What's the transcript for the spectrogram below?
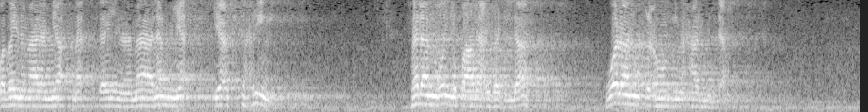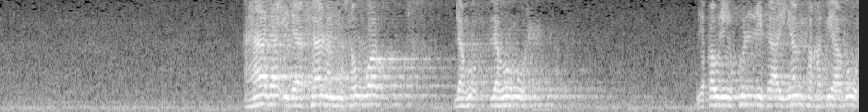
وبين ما لم بين ما لم يأت تحريمه فلا نضيق على عباد الله ولا نوقعهم في محارم الله. هذا إذا كان المصور له, له روح. لقوله كلف أن ينفخ فيها الروح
